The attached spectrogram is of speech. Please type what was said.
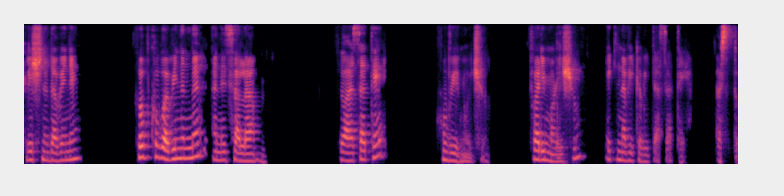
કૃષ્ણ દવેને ખૂબ ખૂબ અભિનંદન અને સલામ. તો આ સાથે હું વિરમું છું. ફરી મળીશું એક નવી કવિતા સાથે. અસ્તુ.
